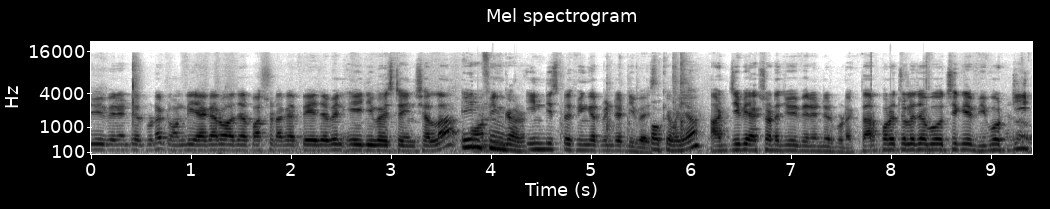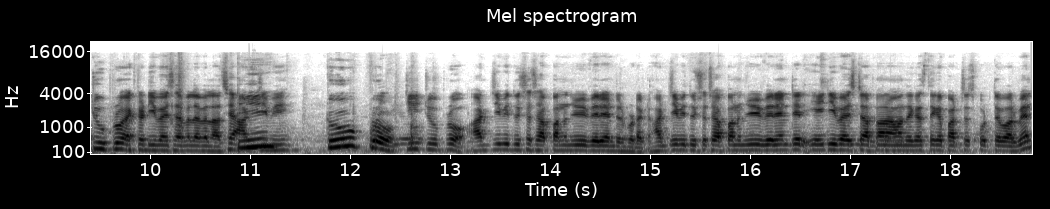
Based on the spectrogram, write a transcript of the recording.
জিবি ভেরিয়েন্টের প্রোডাক্ট অনলি এগারো হাজার পাঁচশো টাকায় পেয়ে যাবেন এই ডিভাইসটা ইনশাল্লাহ। ইন ডিসপ্লে ফিঙ্গারপ্রিন্টের ডিভাইস ওকে ভাইয়া। আট জিবি একশো জিবি ভেরিয়েন্টের প্রোডাক্ট তারপরে চলে যাব হচ্ছে গিয়ে ভিভো টি টু প্রো একটা ডিভাইস অ্যাভেলেবেল আছে আট জিবি টু প্রো টি আট জিবি দুশো ছাপ্পান্ন জিবি ভেরিয়েন্টের প্রোডাক্ট জিবি দুশো ছাপ্পান্ন এই ডিভাইসটা আপনারা আমাদের কাছ থেকে পারচেস করতে পারবেন।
